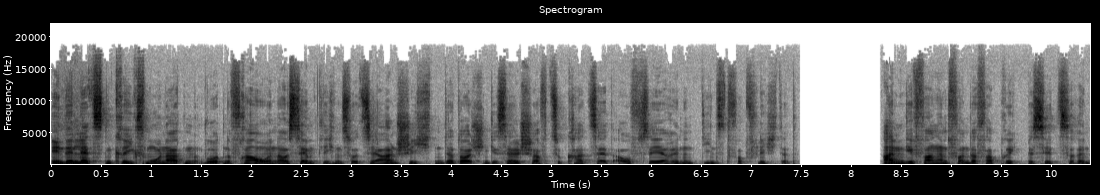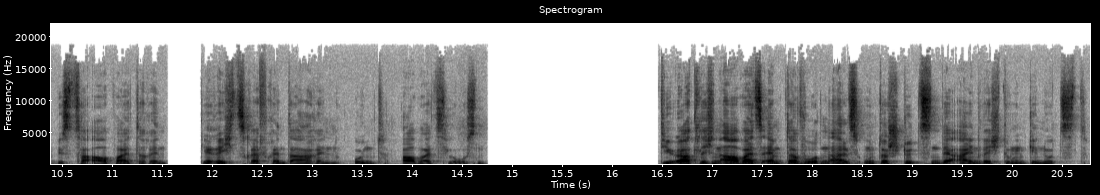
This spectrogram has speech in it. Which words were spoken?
In den letzten Kriegsmonaten wurden Frauen aus sämtlichen sozialen Schichten der deutschen Gesellschaft zu KZ-Aufseherinnen dienstverpflichtet. Angefangen von der Fabrikbesitzerin bis zur Arbeiterin, Gerichtsreferendarin und Arbeitslosen. Die örtlichen Arbeitsämter wurden als unterstützende Einrichtungen genutzt.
